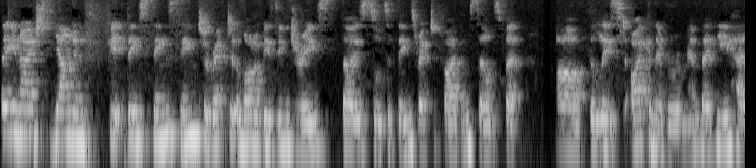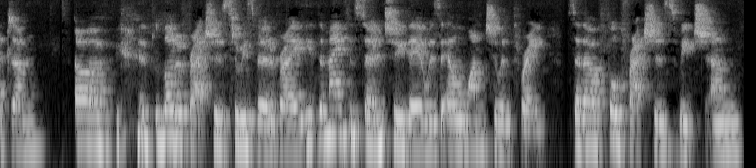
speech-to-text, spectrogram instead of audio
but you know just young and fit these things seem to rectify a lot of his injuries those sorts of things rectify themselves but oh, the list i can never remember he had um, uh, a lot of fractures to his vertebrae. The main concern too there was L1, 2, and 3. So they were full fractures which um,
